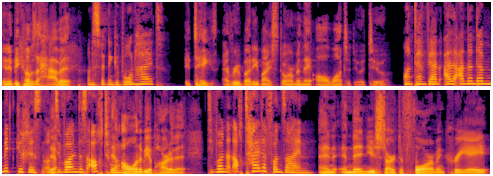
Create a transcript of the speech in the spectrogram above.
and it becomes a habit. Und es wird eine Gewohnheit. It takes everybody by storm, and they all want to do it too. Und dann werden alle anderen da mitgerissen und Ja. sie wollen das auch They tun. all want to be a part of it. Die wollen dann auch Teil davon sein. And and then you start to form and create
